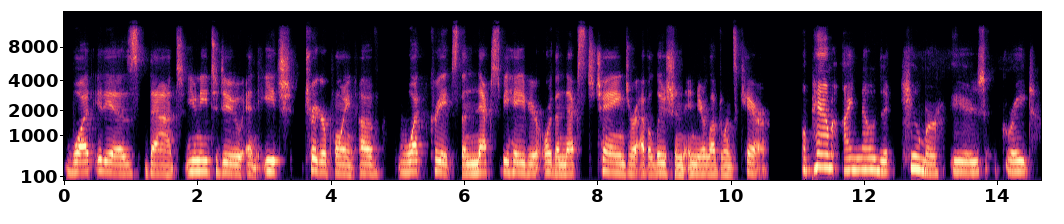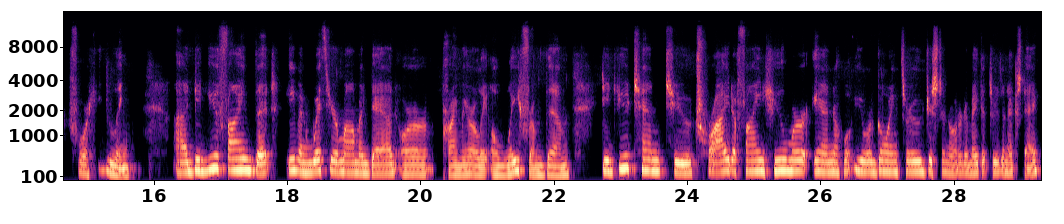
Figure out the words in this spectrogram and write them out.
what it is that you need to do and each trigger point of what creates the next behavior or the next change or evolution in your loved one's care. Well, Pam, I know that humor is great for healing. Uh, did you find that even with your mom and dad, or primarily away from them, did you tend to try to find humor in what you were going through just in order to make it through the next day?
